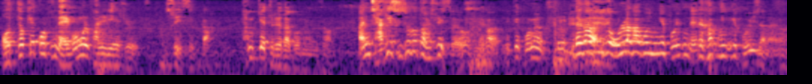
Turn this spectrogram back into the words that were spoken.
어떻게 골프 내공을 관리해 줄 수 있을까? 함께 들여다보면서. 아니, 자기 스스로도 할 수 있어요. 내가 이렇게 보면, 내가 네. 이게 올라가고 있는 게 보이고 내려가고 있는 게 보이잖아요.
